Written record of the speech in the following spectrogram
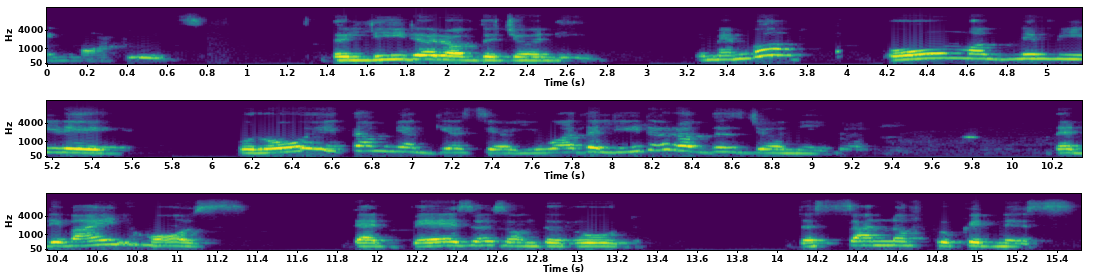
immortals, the leader of the journey. Remember? Om Agni Mire, Purohitam Yagyasya. You are the leader of this journey. The divine horse that bears us on the road, the son of crookedness,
